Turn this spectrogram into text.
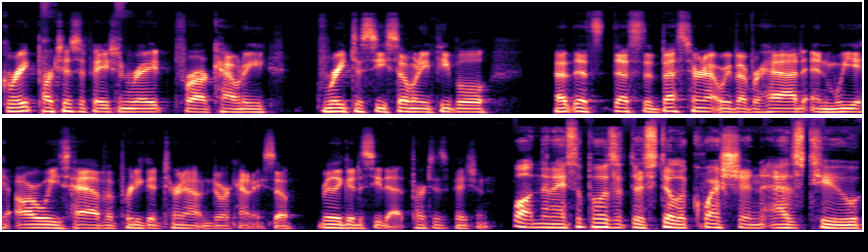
great participation rate for our county. Great to see so many people that's that's the best turnout we've ever had, and we always have a pretty good turnout in Door County. So really good to see that participation. Well, and then I suppose that there's still a question as to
